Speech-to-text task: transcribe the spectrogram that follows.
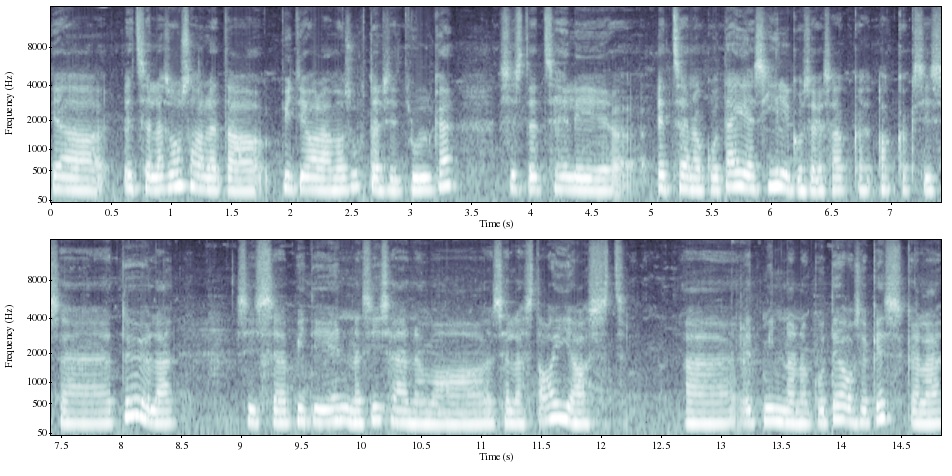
ja et selles osaleda pidi olema suhteliselt julge, sest et see oli, et see nagu täies hiilguses hakka, hakkaks siis äh, tööle, siis äh, pidi enne sisenema sellest aiast, et minna nagu teose keskele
